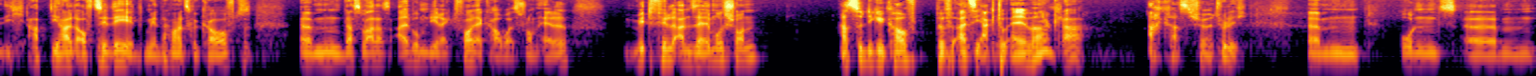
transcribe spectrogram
ich habe die halt auf CD mir damals gekauft ähm, das war das Album direkt vor der Cowboys from Hell. Mit Phil Anselmo schon. Hast du die gekauft, als sie aktuell war? Ja, klar. Ach krass, schön. Natürlich. Ähm, und ähm,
